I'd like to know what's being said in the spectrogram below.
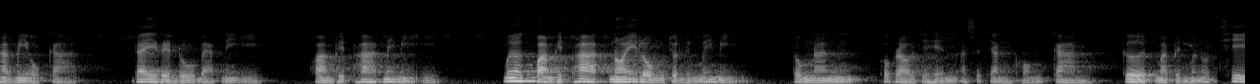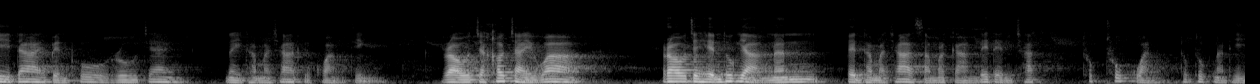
หากมีโอกาสได้เรียนรู้แบบนี้อีก ความผิดพลาดไม่มีอีก เมื่อความผิดพลาดน้อยลงจนถึงไม่มี ตรงนั้นพวกเราจะเห็นอัศจรรย์ของการเกิดมาเป็นมนุษย์ที่ได้เป็นผู้รู้แจ้งในธรรมชาติคือความจริง เราจะเข้าใจว่า เราจะเห็นทุกอย่างนั้นเป็นธรรมชาติสัมรการได้เด่นชัดทุกๆวัน ทุกๆ นาที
